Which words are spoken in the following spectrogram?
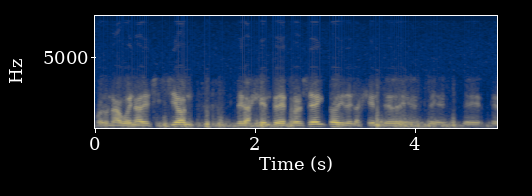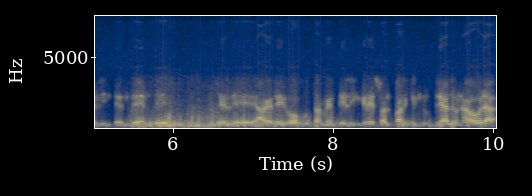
por una buena decisión de la gente de proyecto y de la gente del intendente. Se le agregó justamente el ingreso al parque industrial, una obra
